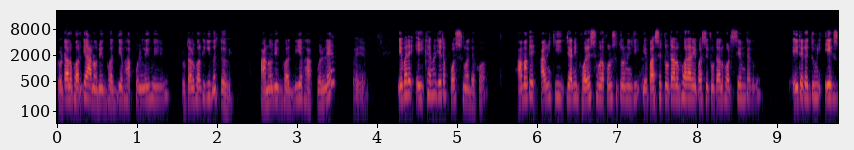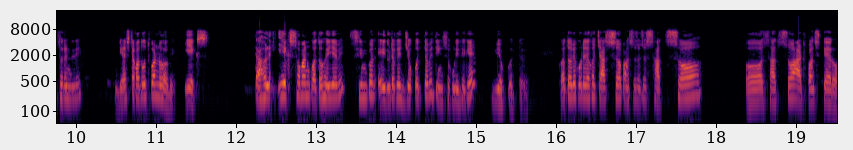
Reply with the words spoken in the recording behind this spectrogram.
টোটাল ভরকে আণবিক ভর দিয়ে ভাগ করলেই হয়ে যাবে। টোটাল ভরকে কি করতে হবে? আণবিক ভর দিয়ে ভাগ করলে হয়ে যাবে। এবারে এইখানে যেটা প্রশ্ন দেখো, আমাকে আমি কি জানি ভরের সংরক্ষণ সূত্র নিয়েছি? এ পাশে টোটাল ভর আর এই পাশে টোটাল ভর সেম থাকবে। এইটাকে তুমি এক্স ধরে নিলে। গ্যাসটা কত উৎপন্ন হবে এক্স তাহলে এক্স সমান কত হয়ে যাবে? সিম্পল এই দুটাকে যোগ করতে হবে, তিনশো কুড়ি থেকে বিয়োগ করতে হবে। কত হবে করে দেখো? চারশো, পাঁচশো ছশো সাতশো সাতশো, আট, পাঁচ, তেরো,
